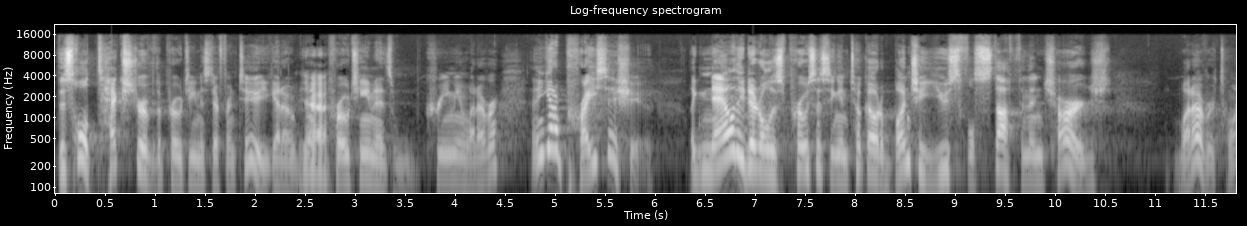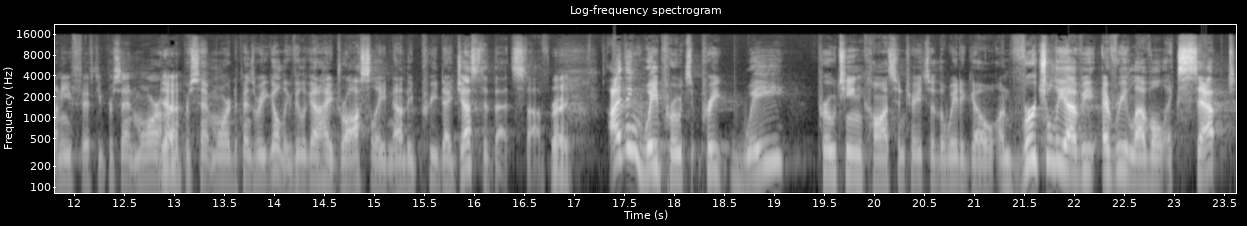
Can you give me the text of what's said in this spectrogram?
This whole texture of the protein is different too. You get a, a protein and it's creamy and whatever. And then you get a price issue. Like now they did all this processing and took out a bunch of useful stuff and then charged whatever, 20, 50% more, Yeah. 100% more, depends where you go. Like if you look at hydrolysate, now they pre-digested that stuff. Right. I think whey protein, pre, whey protein concentrates are the way to go on virtually every, every level, except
